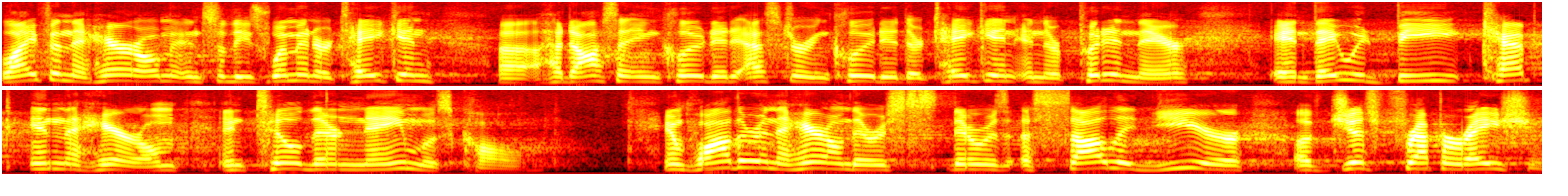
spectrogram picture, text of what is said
Life in the harem, and so these women are taken, uh, Hadassah included, Esther included, they're taken and they're put in there, and they would be kept in the harem until their name was called. And while they're in the harem, there was, there was a solid year of just preparation.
